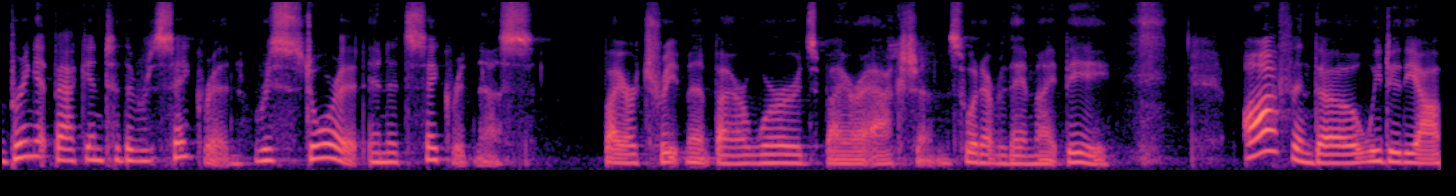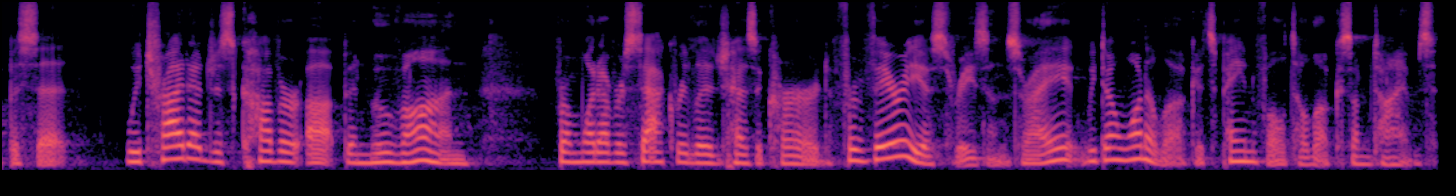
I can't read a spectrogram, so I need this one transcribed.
bring it back into the sacred, restore it in its sacredness by our treatment, by our words, by our actions, whatever they might be. Often, though, we do the opposite. We try to just cover up and move on from whatever sacrilege has occurred for various reasons, right? We don't want to look, it's painful to look sometimes.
